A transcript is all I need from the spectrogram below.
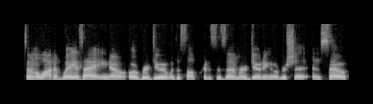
So in a lot of ways, I, you know, overdo it with the self criticism or doting over shit. And so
